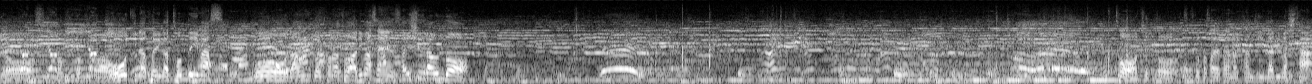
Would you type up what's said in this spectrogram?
両セコンドからは大きな声が飛んでいます。もうラウンドこの後はありません。最終ラウンド。とちょっと突き飛ばされたような感じになりました。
